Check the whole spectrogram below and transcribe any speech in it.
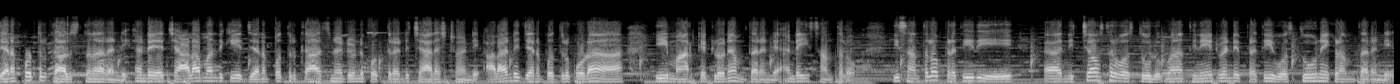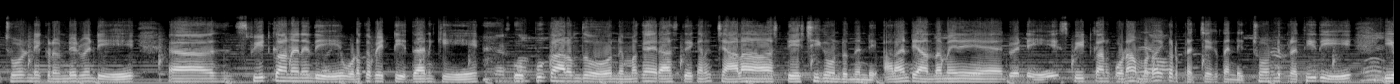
జనపొత్తులు కాలుస్తున్నారండి. అంటే చాలా మందికి జనపొత్తులు కాల్చినటువంటి పొత్తులు అంటే చాలా ఇష్టం అండి అలాంటి జనపొత్తులు కూడా ఈ మార్కెట్లోనే అమ్ముతారండి. అంటే ఈ సంతలో. ఈ సంతలో ప్రతిదీ నిత్యావసర వస్తువులు మనం తినేటువంటి ప్రతి వస్తువుని ఇక్కడ అమ్ముతారండి. చూడండి ఇక్కడ ఉండేటువంటి స్వీట్ కార్న్ అనేది ఉడకబెట్టి దానికి ఉప్పు కారంతో నిమ్మకాయ రాస్తే కనుక చాలా టేస్టీగా ఉంటుందండి. అలాంటి అందమైనటువంటి స్వీట్ కార్న్ కూడా అమ్మడం ఇక్కడ ప్రత్యేకత అండి. చూడండి ప్రతిదీ ఈ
